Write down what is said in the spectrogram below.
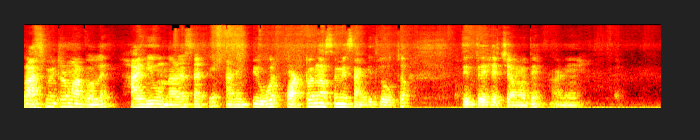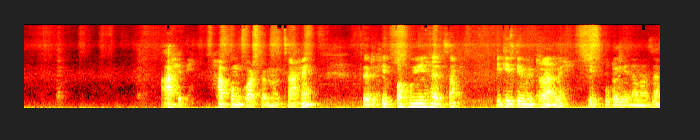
पाच मीटर मागवलं आहे हाही उन्हाळ्यासाठी आणि प्युअर कॉटन असं मी सांगितलं होतं तिथे ह्याच्यामध्ये. आणि आहे. हा पण कॉटनच आहे. तर हे पाहूया ह्याचा. हे किती मीटर आले हे कुठं गेला माझा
